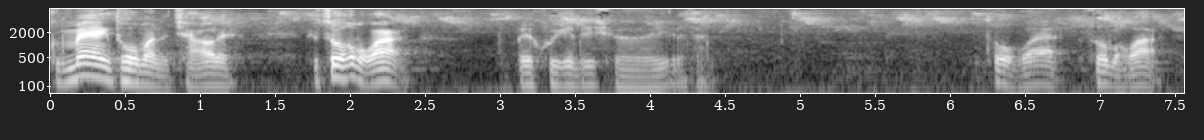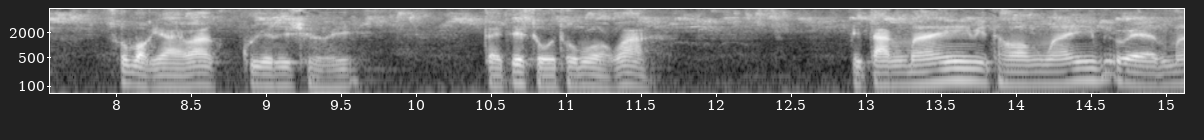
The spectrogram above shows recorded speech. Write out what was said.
คุณแม่งโทรมาแต่เช้าเลย คือโซ่เขาบอกว่า ไปคุยกันเฉยๆแล้วท่านโซ่บอกว่า โซ่บอกว่า โซ่บอกยายว่าคุยกันเฉยๆ แต่เจ๊โสโทรมาบอกว่า มีตังไหม มีทองไหม มีแหวนไหม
